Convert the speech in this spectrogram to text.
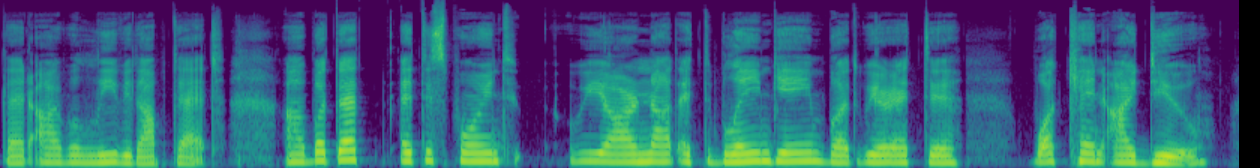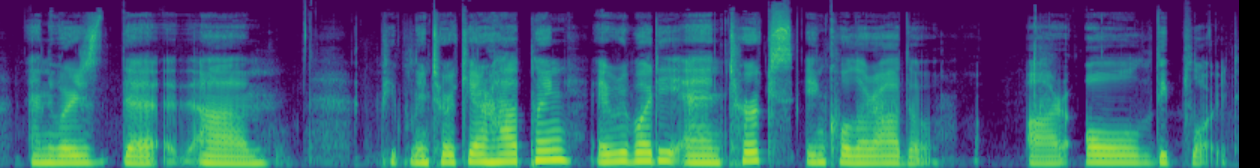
that I will leave it up that. Uh, but that at this point, we are not at the blame game, but we are at the what can I do? And where's the um, people in Turkey are helping everybody, and Turks in Colorado are all deployed.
